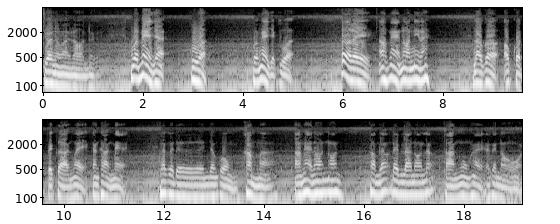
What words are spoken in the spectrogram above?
ชวนออกมานอนด้วยกลัวแม่จะกลัวกลัวแม่จะกลัว ก็เลย เอาแม่นอนนี่นะ เราก็เอากดไปกลางไว้ข้างๆแม่ แล้วก็เดินยังคงค่ำมาอาแม่นอนนอนค่ำแล้วได้เวลานอนแล้วต่างงงให้แล้วก็นอน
